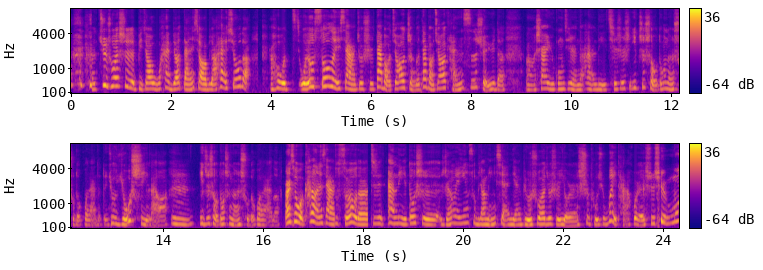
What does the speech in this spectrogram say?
据说是比较无害、比较胆小、比较害羞的。然后我我又搜了一下，就是大堡礁整个大堡礁凯恩斯水域的，嗯、鲨鱼攻击人的案例，其实是一只手都能数得过来的。对，就有史以来啊，嗯，一只手都是能数得过来的。而且我看了一下，所有的这些案例都是人为因素比较明显一点，比如说就是有人试图去喂它，或者是去摸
